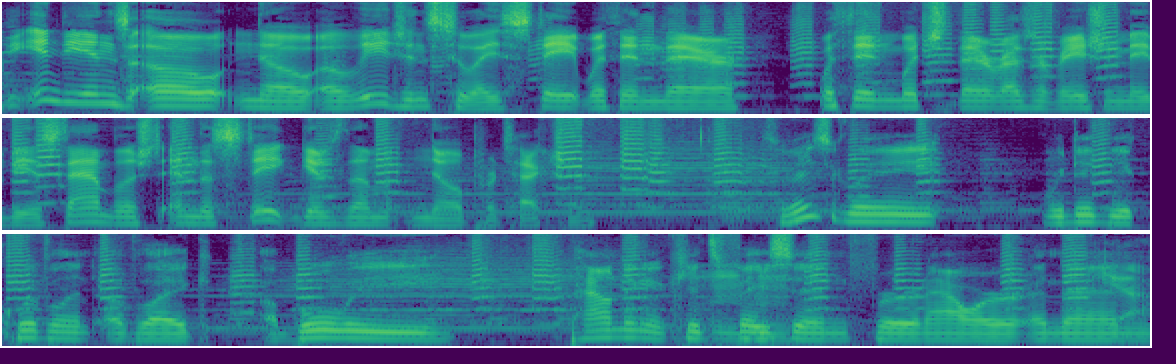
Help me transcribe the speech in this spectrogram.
The Indians owe no allegiance to a state within their within which their reservation may be established, and the state gives them no protection. So basically, we did the equivalent of like a bully pounding a kid's Mhm. face in for an hour and then Yeah.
